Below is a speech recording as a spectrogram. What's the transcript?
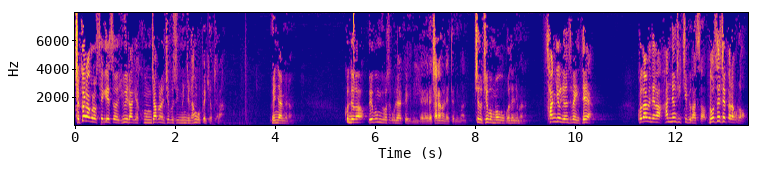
젓가락으로 세계에서 유일하게 콩자반을 집을 수 있는 민족이 한국밖에 없잖아. 왜냐면은 그 내가 외국 미국에서 우리 학교에 있는데 내가 자랑을 했더니만 저도 집어 먹어보더니만 3개월 연습하게 돼. 그 다음에 내가 한정식 집에 가서 노새 젓가락으로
